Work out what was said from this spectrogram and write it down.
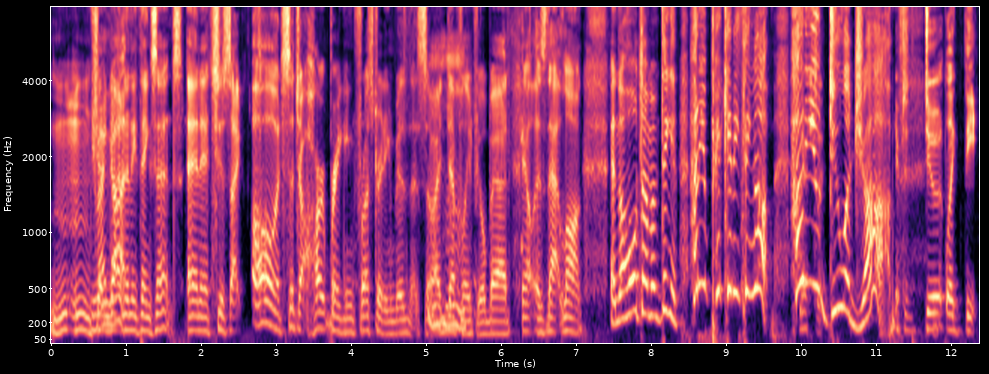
Mm-mm, she hasn't gotten not. anything since. And it's just like, oh, it's such a heartbreaking, frustrating business. So I mm-hmm. definitely feel bad you know, is that long. And the whole time I'm thinking, how do you pick anything up? How do you do a job? You have to do it like the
